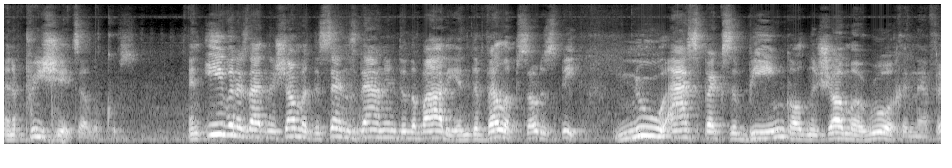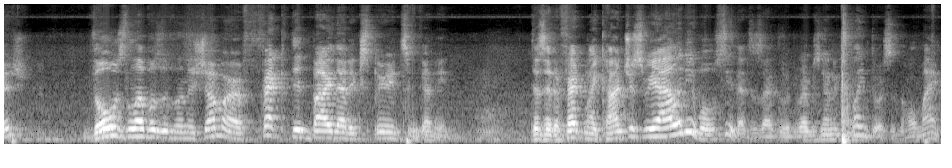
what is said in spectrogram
and appreciates elokus. And even as that neshama descends down into the body and develops, so to speak, new aspects of being called neshama, ruach, and nefesh, those levels of the neshama are affected by that experience in Gan Eden. Does it affect my conscious reality? Well, we'll see. That's exactly what the Rebbe is going to explain to us in the whole mind.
